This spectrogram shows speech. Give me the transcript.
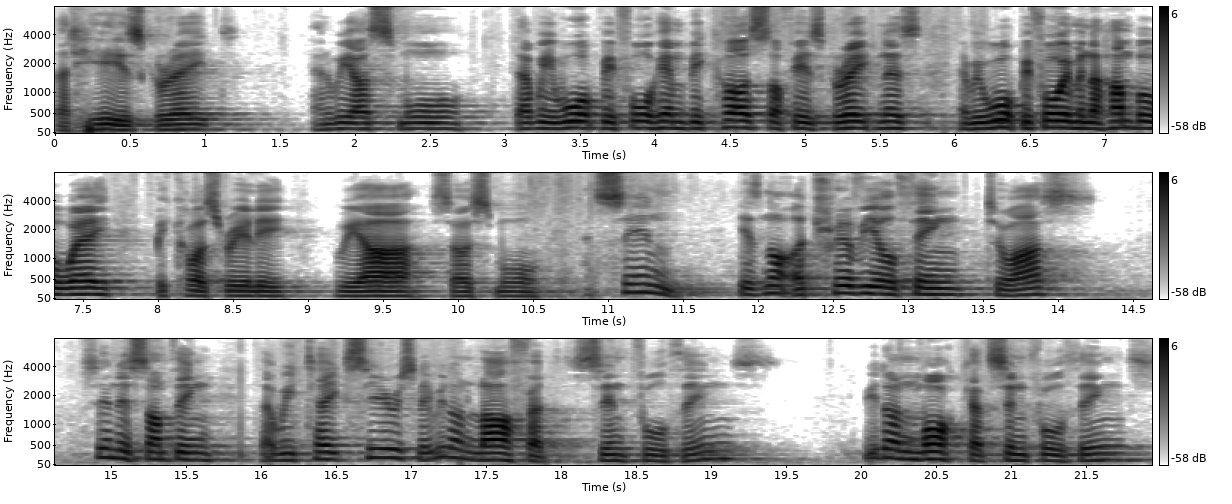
that He is great and we are small, that we walk before Him because of His greatness, and we walk before Him in a humble way because really we are so small. Sin is not a trivial thing to us. Sin is something that we take seriously. We don't laugh at sinful things, we don't mock at sinful things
